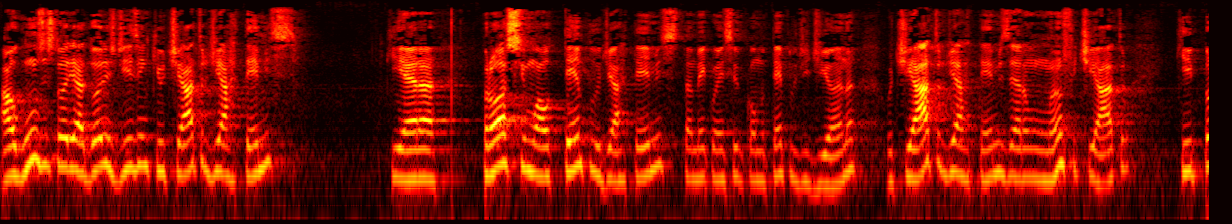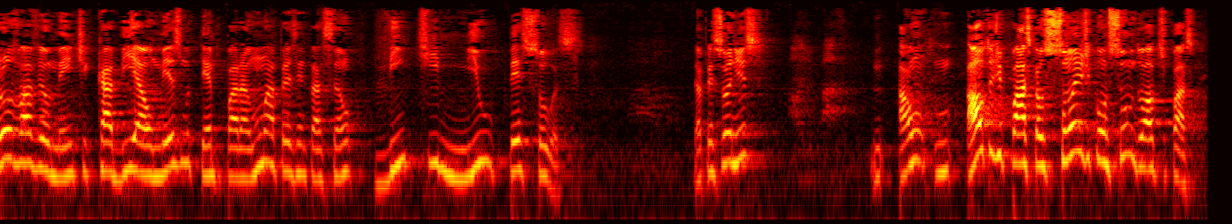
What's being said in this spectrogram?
Alguns historiadores dizem que o teatro de Artemis, que era próximo ao templo de Artemis, também conhecido como templo de Diana, o teatro de Artemis era um anfiteatro que provavelmente cabia ao mesmo tempo para uma apresentação 20 mil pessoas. Já pensou nisso? Alto de Páscoa, é o sonho de consumo do Alto de Páscoa.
